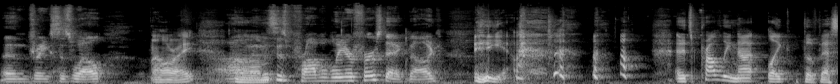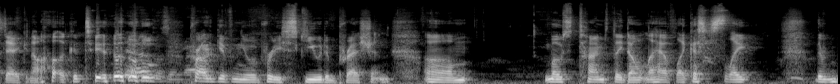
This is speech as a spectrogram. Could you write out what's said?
and drinks as well. All right. Um, and this is probably her first eggnog. yeah. And it's probably not like the best eggnog, too. doesn't probably giving you a pretty skewed impression. Um, most times they don't have like a slight. They're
